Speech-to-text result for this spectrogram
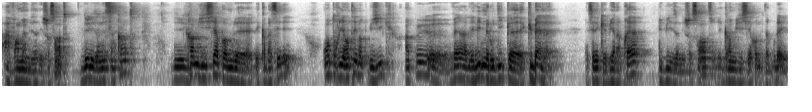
avant même des années 60 deux des années 50 des grands musiciens comme les, les ont orienté notre musique un peu euh, vers les lignes mélodiques euh, cubaines. Mais c'est que bien après, début des années 60, les grands musiciens comme les Taboulay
